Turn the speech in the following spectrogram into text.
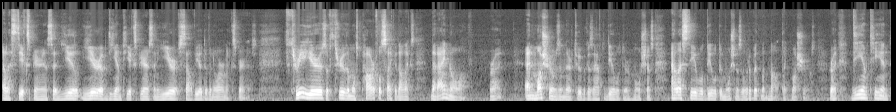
LSD experience a year year of DMT experience and a year of Salvia divinorum experience three years of three of the most powerful psychedelics that I know of right? And mushrooms in there too because I have to deal with their emotions. LSD will deal with emotions a little bit but not like mushrooms right? DMT and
